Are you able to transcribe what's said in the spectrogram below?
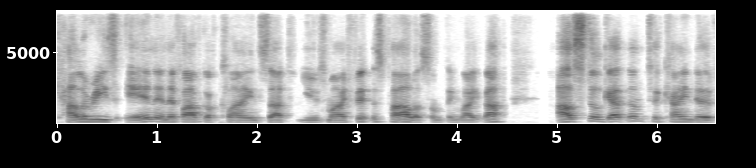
calories in and if i've got clients that use MyFitnessPal or something like that i'll still get them to kind of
